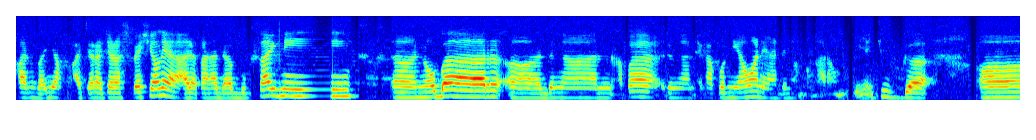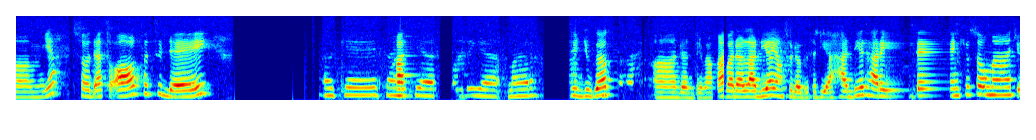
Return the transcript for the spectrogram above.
akan banyak acara-acara spesial ya ada akan ada book signing eh, nobar eh, dengan apa dengan Eka Kurniawan ya dengan mengarang bukunya juga um, ya yeah, so that's all for today oke thank you Maria Mar kasih juga eh, dan terima kasih pada Ladia yang sudah bersedia hadir hari ini. Thank you so much.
